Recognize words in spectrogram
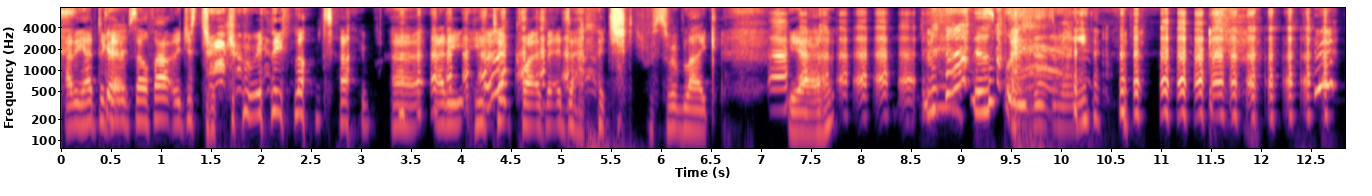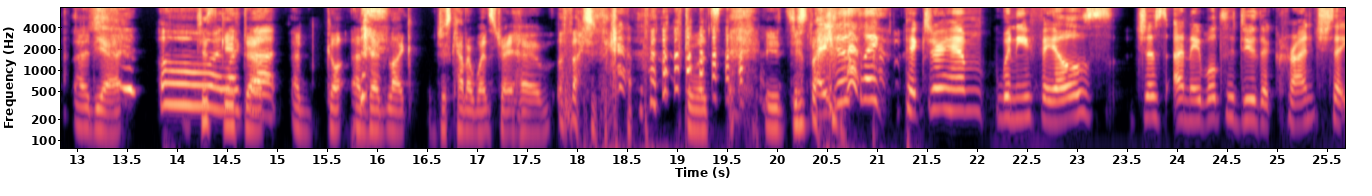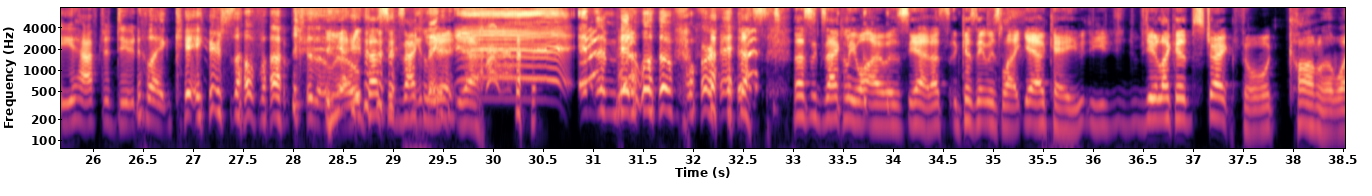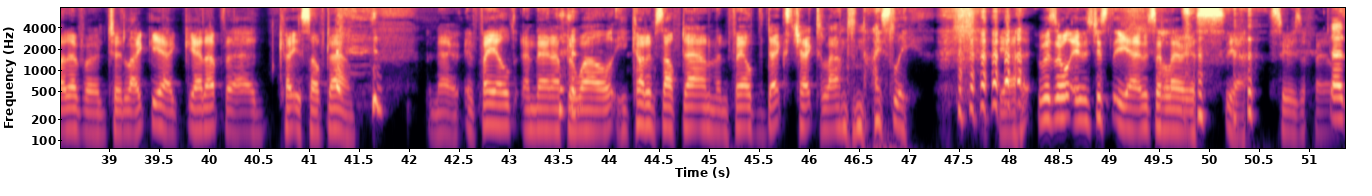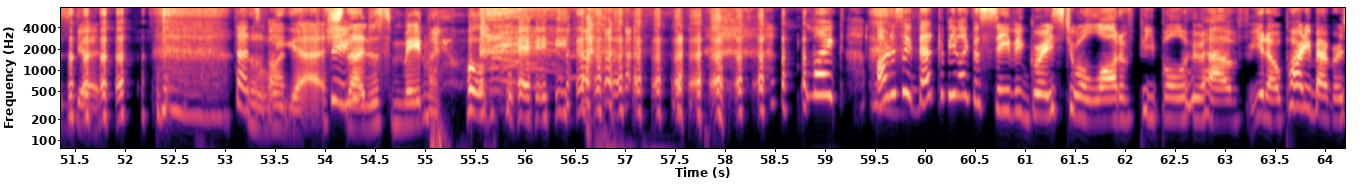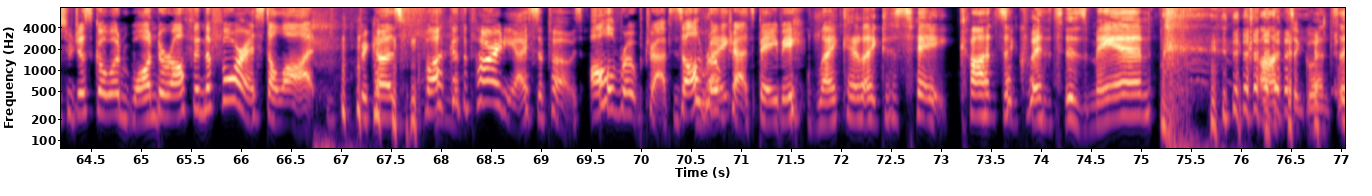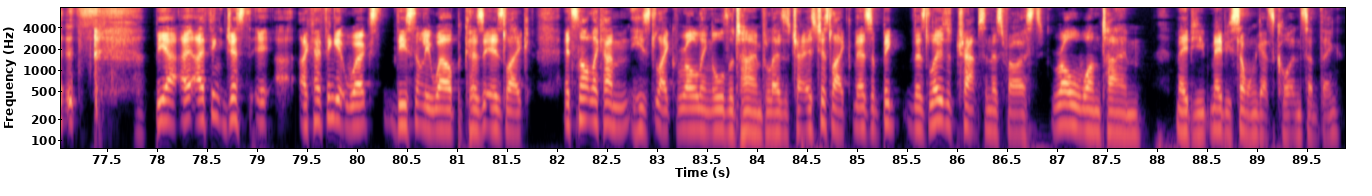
and he had to get himself out, and it just took a really long time, uh, and he he took quite a bit of damage from like yeah, this pleases me. and yeah, Oh, just I gave like that that. and got and then like just kind of went straight home back to the camp afterwards. He just I like just like picture him when he fails, just unable to do the crunch that you have to do to like get yourself up to the yeah, that's exactly He's it. Yeah. Ah! in the middle of the forest. that's, that's exactly what I was. Yeah, that's because it was like, yeah, okay, you, do like a strength or con or whatever to like, yeah, get up there and cut yourself down. No, it failed, and then after a while, he cut himself down, and then failed the dex check to land nicely. yeah, it was all. It was just yeah, it was a hilarious yeah series of fails. That's good. That's oh fun. my gosh, See? that just made my whole day. Like honestly that could be like the saving grace to a lot of people who have you know party members who just go and wander off in the forest a lot because fuck the party i suppose all rope traps it's all rope traps baby like I like to say, consequences, man. consequences. But yeah, I, I think just it, like I think it works decently well because it is like it's not like I'm he's like rolling all the time for loads of traps. It's just like there's a big there's loads of traps in this forest. Roll one time, maybe maybe someone gets caught in something.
